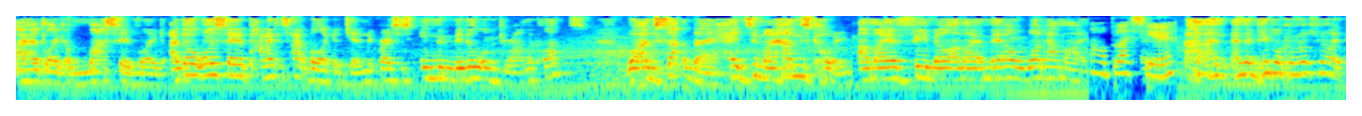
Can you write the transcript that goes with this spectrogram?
I had like a massive like I don't want to say a panic attack but like a gender crisis in the middle of a drama class where I'm sat there heads in my hands going am I a female? Am I a male? What am I? Oh bless you. and, and then people are coming up to me like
